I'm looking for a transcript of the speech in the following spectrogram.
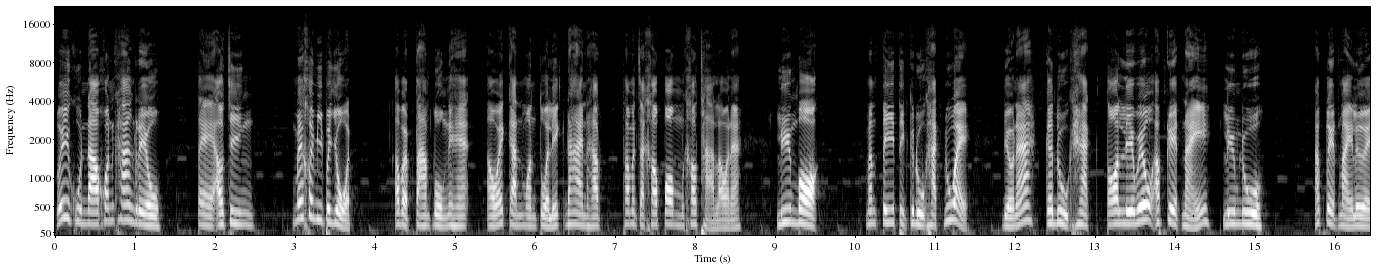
เอ้ยคูณดาวค่อนข้างเร็ว แต่เอาจริงไม่ค่อยมีประโยชน์ เอาแบบตามตรงนะฮะ เอาไว้กันมอนตัวเล็กได้นะครับ ถ้ามันจะเข้าป้อมเข้าฐานเรานะ ลืมบอกมันตีติดกระดูกหักด้วย เดี๋ยวนะ กระดูกหักตอนเลเวลอัปเกรดไหน ลืมดู อัปเกรดใหม่เลย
